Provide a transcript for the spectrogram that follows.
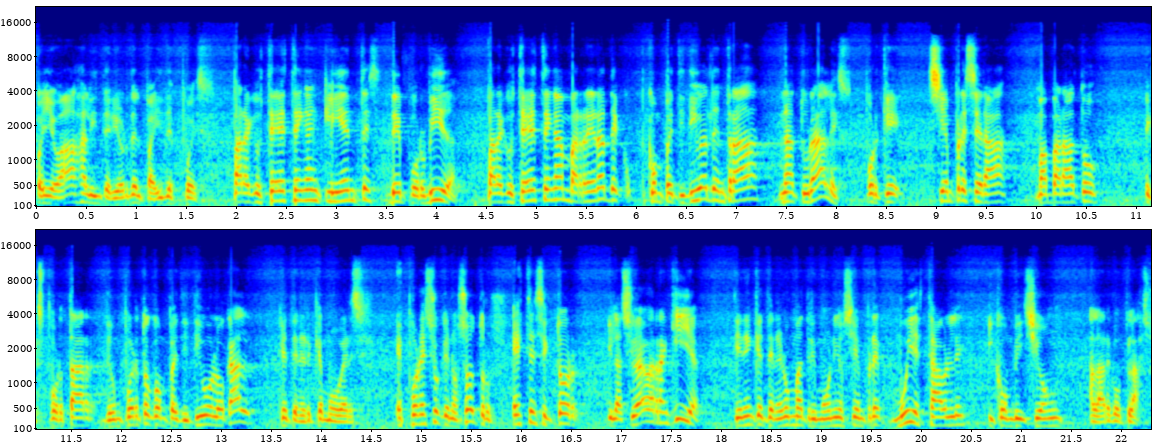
o llevadas al interior del país después, para que ustedes tengan clientes de por vida, para que ustedes tengan barreras de competitivas de entrada naturales, porque siempre será más barato exportar de un puerto competitivo local que tener que moverse. Es por eso que nosotros, este sector y la ciudad de Barranquilla, tienen que tener un matrimonio siempre muy estable y con visión largo plazo.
